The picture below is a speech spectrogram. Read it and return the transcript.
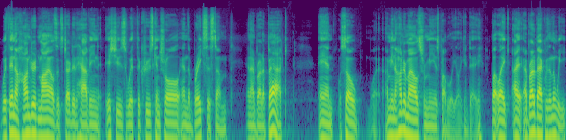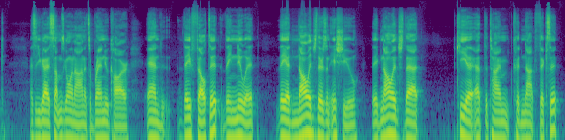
Within a hundred miles, it started having issues with the cruise control and the brake system, and I brought it back. And so, I mean, 100 miles from me is probably like a day, but like I, I brought it back within the week. I said, you guys, something's going on. It's a brand new car. And they felt it. They knew it. They acknowledged there's an issue. They acknowledged that Kia at the time could not fix it.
